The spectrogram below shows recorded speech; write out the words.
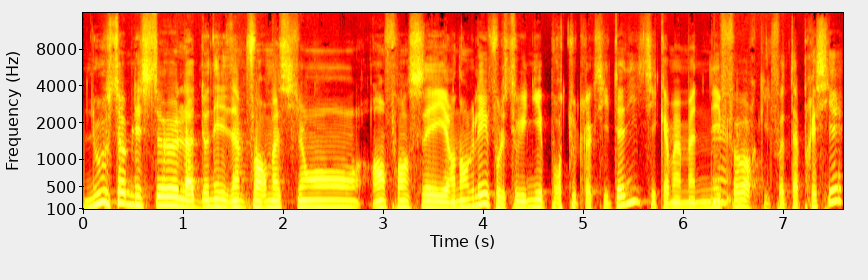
nous sommes les seuls à donner les informations en français et en anglais. Il faut le souligner pour toute l'Occitanie. C'est quand même un mm. effort qu'il faut apprécier.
